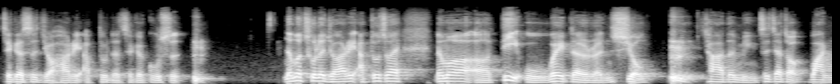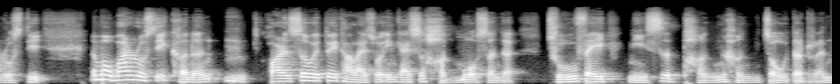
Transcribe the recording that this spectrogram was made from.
这个是 Johari Abdul 的这个故事。那么除了 Johari Abdul 之外，那么呃第五位的仁兄，他的名字叫做 Wan Rosti。那么 Wan Rosti 可能 华人社会对他来说应该是很陌生的，除非你是彭亨州的人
